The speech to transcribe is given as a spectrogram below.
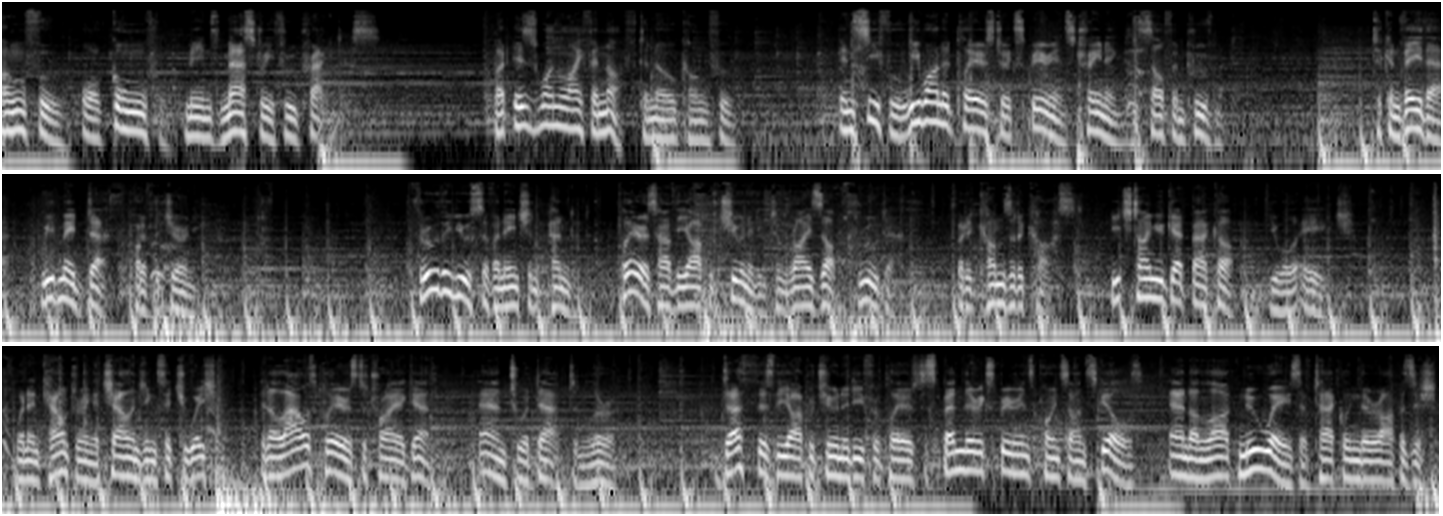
Kung Fu, or Kung Fu, means mastery through practice. But is one life enough to know Kung Fu? In Sifu, we wanted players to experience training and self-improvement. To convey that, we've made death part of the journey. Through the use of an ancient pendant, players have the opportunity to rise up through death, but it comes at a cost. Each time you get back up, you will age. When encountering a challenging situation, it allows players to try again and to adapt and learn. Death is the opportunity for players to spend their experience points on skills and unlock new ways of tackling their opposition.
